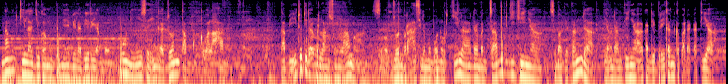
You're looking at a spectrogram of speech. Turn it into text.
Namun Kila juga mempunyai bela diri yang mumpuni sehingga John tampak kewalahan. Tapi itu tidak berlangsung lama, sebab John berhasil membunuh Kila dan mencabut giginya sebagai tanda yang nantinya akan diberikan kepada Katia.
